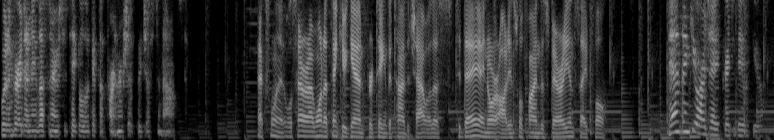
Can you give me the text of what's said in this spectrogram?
would encourage any listeners to take a look at the partnership we just announced. Excellent. Well, Sarah, I want to thank you again for taking the time to chat with us today. I know our audience will find this very insightful. Yeah, thank you, RJ. Great to be with you.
